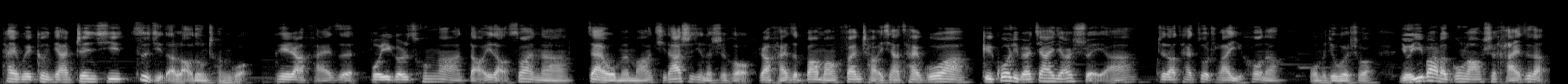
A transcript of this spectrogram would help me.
他也会更加珍惜自己的劳动成果。可以让孩子剥一根葱啊，捣一捣蒜呐，在我们忙其他事情的时候，让孩子帮忙翻炒一下菜锅啊，给锅里边加一点水啊。这道菜做出来以后呢，我们就会说有一半的功劳是孩子的，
